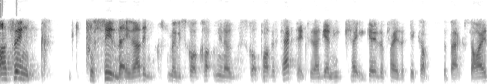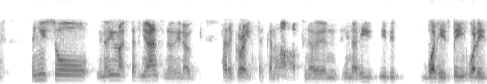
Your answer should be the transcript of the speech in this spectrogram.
I think proceeding that, I think maybe Scott, you know, Scott Parker's tactics, and again, he gave the players a pick up the backside, and you saw, you know, even like Stefan Johansen, who, you know, had a great second half, you know, and you know he he did what he's been what he's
